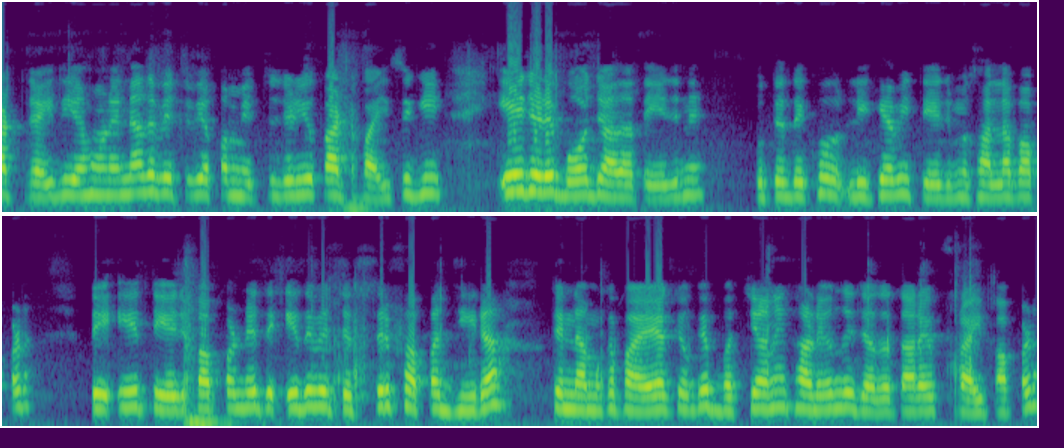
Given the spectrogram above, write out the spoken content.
ਘੱਟ ਚਾਹੀਦੀ ਆ। ਹੁਣ ਇਹਨਾਂ ਦੇ ਵਿੱਚ ਵੀ ਆਪਾਂ ਮਿਰਚ ਜਿਹੜੀ ਉਹ ਘੱਟ ਪਾਈ ਸੀਗੀ। ਇਹ ਜਿਹੜੇ ਬਹੁਤ ਜ਼ਿਆਦਾ ਤੇਜ਼ ਨੇ, ਉੱਤੇ ਦੇਖੋ ਲਿਖਿਆ ਵੀ ਤੇਜ਼ ਮਸਾਲਾ ਪਾਪੜ, ਤੇ ਇਹ ਤੇਜ਼ ਪਾਪੜ ਨੇ, ਤੇ ਇਹਦੇ ਵਿੱਚ ਸਿਰਫ ਆਪਾਂ ਜੀਰਾ ਤੇ ਨਮਕ ਪਾਇਆ ਕਿਉਂਕਿ ਬੱਚਿਆਂ ਨੇ ਖਾਣੇ ਹੁੰਦੇ ਜ਼ਿਆਦਾਤਰ ਇਹ ਫਰਾਈ ਪਾਪੜ।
